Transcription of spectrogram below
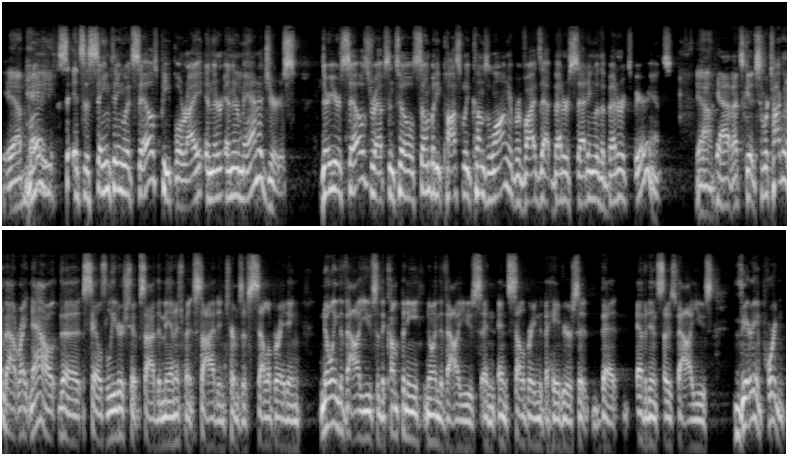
Yeah, buddy. Hey, it's the same thing with salespeople, right? And they're and their managers. They're your sales reps until somebody possibly comes along and provides that better setting with a better experience. Yeah. Yeah, that's good. So we're talking about right now the sales leadership side, the management side in terms of celebrating, knowing the values of the company, knowing the values and, and celebrating the behaviors that, that evidence those values. Very important.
